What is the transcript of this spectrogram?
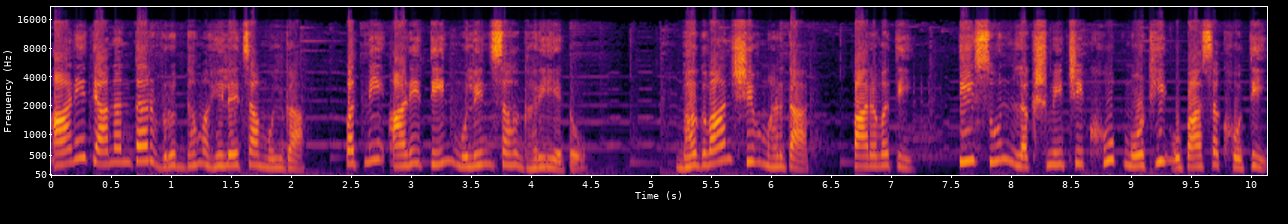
आणि त्यानंतर वृद्ध महिलेचा मुलगा पत्नी आणि तीन मुलींसह घरी येतो. भगवान शिव म्हणतात पार्वती ती सून लक्ष्मीची खूप मोठी उपासक होती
